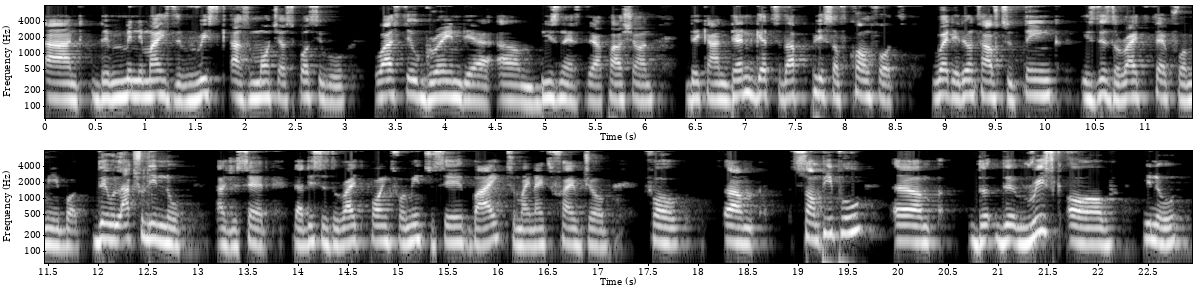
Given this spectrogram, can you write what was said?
and they minimize the risk as much as possible while still growing their um, business their passion they can then get to that place of comfort where they don't have to think is this the right step for me? But they will actually know as you said that this is the right point for me to say bye to my 95 job. For um, some people um, the, the risk of you know,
